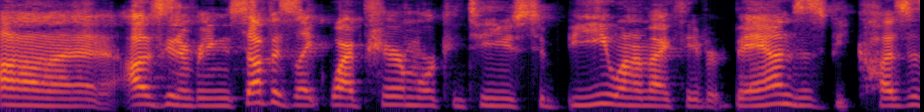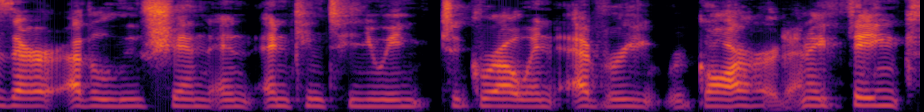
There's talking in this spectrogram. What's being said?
uh, I was going to bring this up is like why Paramore continues to be one of my favorite bands is because of their evolution and, and continuing to grow in every regard. And I think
